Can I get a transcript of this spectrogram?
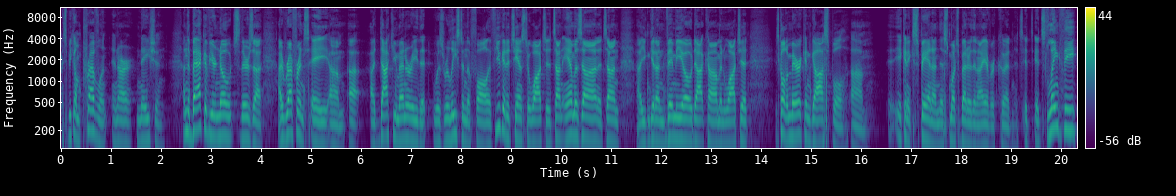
it's become prevalent in our nation. On the back of your notes, there's a, I reference a, um, a, a, documentary that was released in the fall. If you get a chance to watch it, it's on Amazon, it's on, uh, you can get on vimeo.com and watch it. It's called American Gospel. Um, it can expand on this much better than I ever could. It's, it, it's lengthy,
